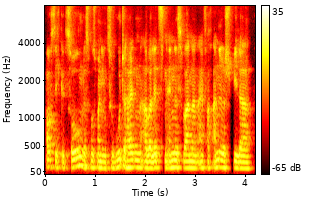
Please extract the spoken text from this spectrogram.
auf sich gezogen, das muss man ihm zugutehalten, aber letzten Endes waren dann einfach andere Spieler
